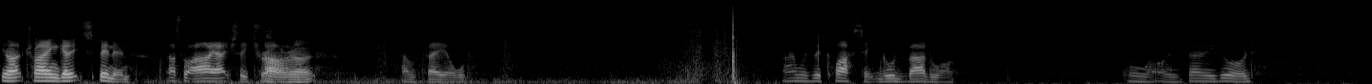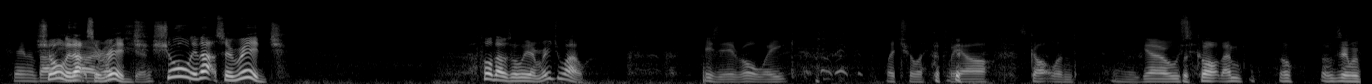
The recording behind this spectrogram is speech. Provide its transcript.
you know, like try and get it spinning. That's what I actually tried Oh, right. and failed. Mine was the classic good bad one. Oh, that was very good. Shame about Surely that's a ridge. Surely that's a ridge. I thought that was a Liam Ridgewell. He's here all week. Literally, we are Scotland. Here he goes. We've caught them. Oh, I was gonna say we've,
